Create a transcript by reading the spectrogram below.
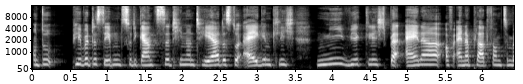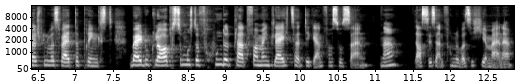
Und du pivotest eben so die ganze Zeit hin und her, dass du eigentlich nie wirklich bei einer, auf einer Plattform zum Beispiel was weiterbringst, weil du glaubst, du musst auf 100 Plattformen gleichzeitig einfach so sein. Ne? Das ist einfach nur, was ich hier meine.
